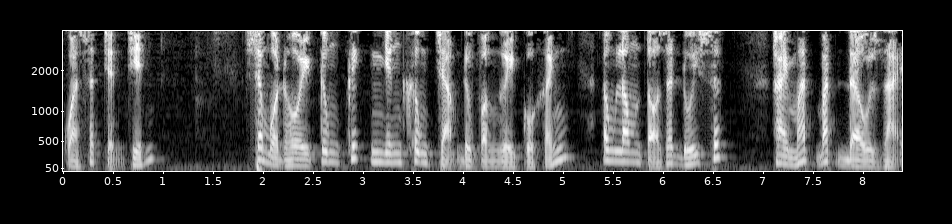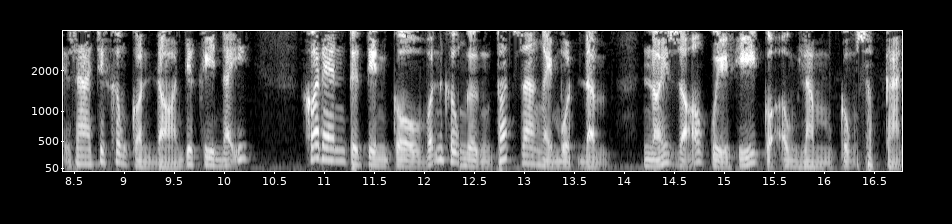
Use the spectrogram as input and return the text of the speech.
quan sát trận chiến. Sau một hồi công kích nhưng không chạm được vào người của Khánh, ông Long tỏ ra đuối sức. Hai mắt bắt đầu dại ra chứ không còn đỏ như khi nãy. Khói đen từ tiền cổ vẫn không ngừng thoát ra ngày một đậm, nói rõ quỷ khí của ông Lâm cũng sắp cạn.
